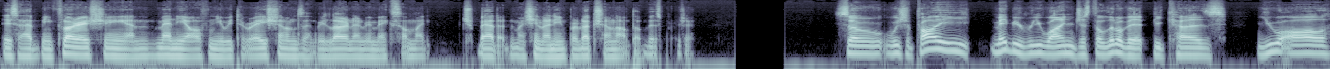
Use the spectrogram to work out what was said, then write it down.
this had been flourishing and many of new iterations, and we learn and we make so much better machine learning production out of this project. So we should probably maybe rewind just a little bit because you all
